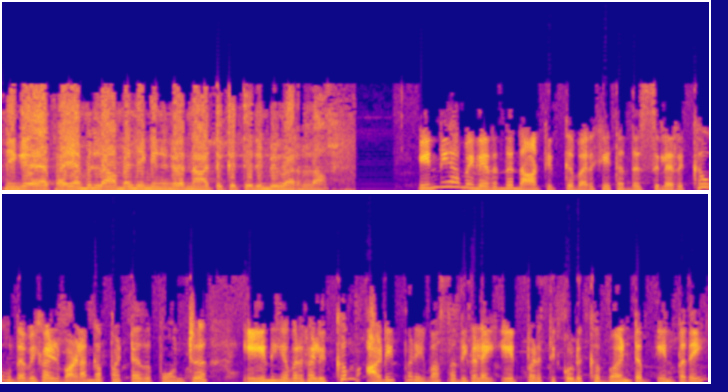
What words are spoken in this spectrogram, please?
நீங்க பயம் இல்லாமல் நீங்க எங்க நாட்டுக்கு திரும்பி வரலாம். இந்தியாவிலிருந்து நாட்டிற்கு வருகை தந்த சிலருக்கு உதவிகள் வழங்கப்பட்டது போன்று ஏனையவர்களுக்கும் அடிப்படை வசதிகளை ஏற்படுத்திக் கொடுக்க வேண்டும் என்பதே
